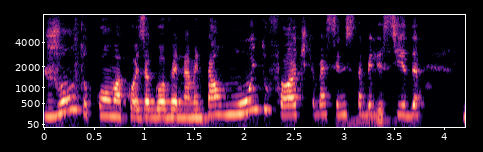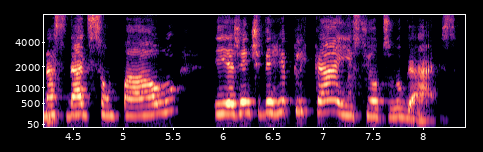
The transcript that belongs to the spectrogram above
junto com uma coisa governamental muito forte que vai sendo estabelecida na cidade de São Paulo e a gente vê replicar isso em outros lugares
